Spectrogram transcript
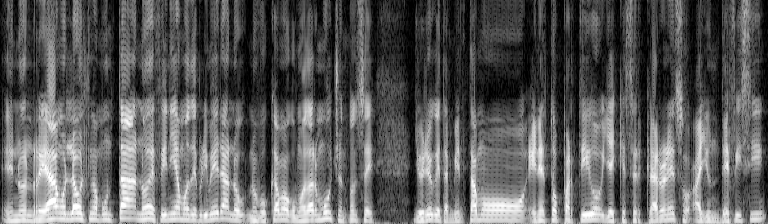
eh, nos enredábamos en la última puntada, no definíamos de primera, no, nos buscamos acomodar mucho. Entonces, yo creo que también estamos en estos partidos y hay que ser claro en eso. Hay un déficit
